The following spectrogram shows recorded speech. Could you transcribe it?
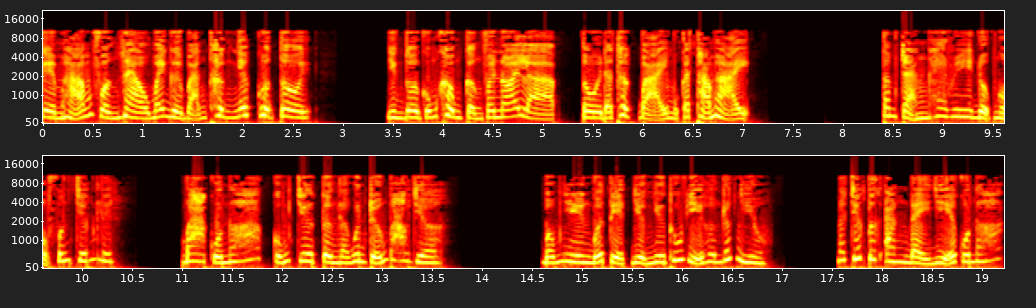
kiềm hãm phần nào mấy người bạn thân nhất của tôi. Nhưng tôi cũng không cần phải nói là tôi đã thất bại một cách thảm hại. Tâm trạng Harry đột ngột phấn chấn lên. Ba của nó cũng chưa từng là huynh trưởng bao giờ. Bỗng nhiên bữa tiệc dường như thú vị hơn rất nhiều. Nó chất thức ăn đầy dĩa của nó.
